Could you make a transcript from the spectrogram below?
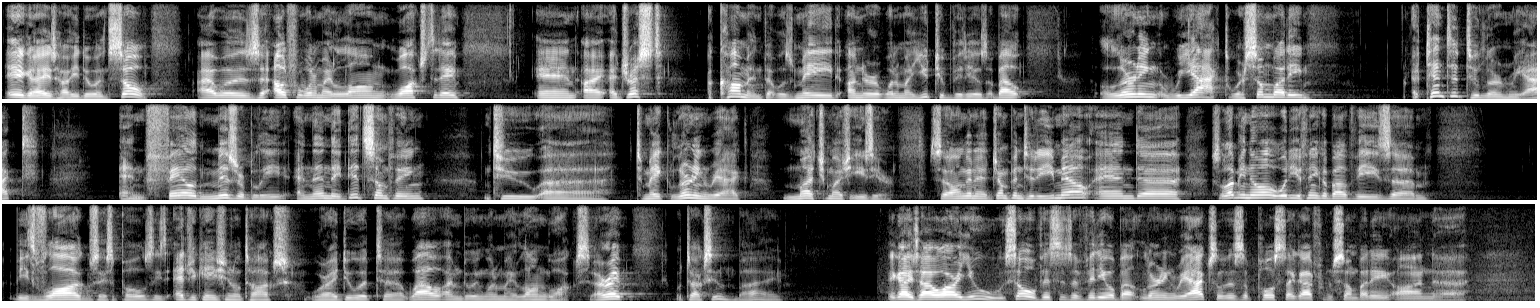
Hey guys, how you doing? So, I was out for one of my long walks today and I addressed a comment that was made under one of my YouTube videos about learning React where somebody attempted to learn React and failed miserably and then they did something to uh, to make learning React much much easier. So I'm going to jump into the email and uh, so let me know what do you think about these um, these vlogs, I suppose, these educational talks where I do it uh, while I'm doing one of my long walks. All right, we'll talk soon. Bye. Hey guys, how are you? So this is a video about learning React. So this is a post I got from somebody on uh,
